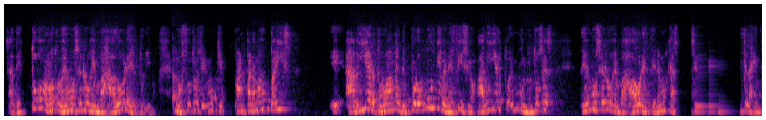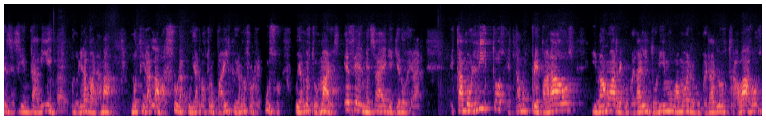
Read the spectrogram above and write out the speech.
O sea, de todos nosotros debemos ser los embajadores del turismo. Nosotros tenemos que, Panamá es un país abierto nuevamente, por un mundo y beneficio, abierto al mundo. Entonces, debemos ser los embajadores, tenemos que hacer que la gente se sienta bien cuando viene a Panamá, no tirar la basura, cuidar nuestro país, cuidar nuestros recursos, cuidar nuestros mares. Ese es el mensaje que quiero dejar. Estamos listos, estamos preparados y vamos a recuperar el turismo, vamos a recuperar los trabajos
